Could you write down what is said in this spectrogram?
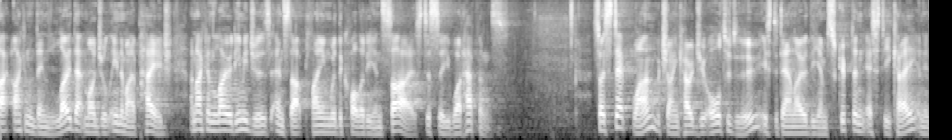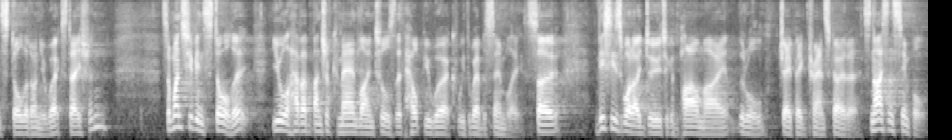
I can then load that module into my page, and I can load images and start playing with the quality and size to see what happens. So step one, which I encourage you all to do, is to download the Emscripten SDK and install it on your workstation. So once you've installed it, you will have a bunch of command line tools that help you work with WebAssembly. So this is what I do to compile my little JPEG transcoder. It's nice and simple.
